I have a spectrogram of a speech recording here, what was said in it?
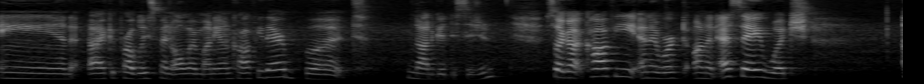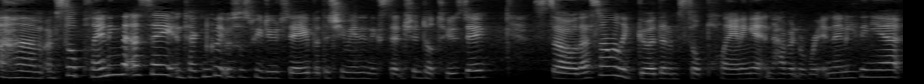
and I could probably spend all my money on coffee there, but not a good decision. So I got coffee and I worked on an essay, which um, I'm still planning the essay and technically it was supposed to be due today, but then she made an extension till Tuesday. So that's not really good that I'm still planning it and haven't written anything yet,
